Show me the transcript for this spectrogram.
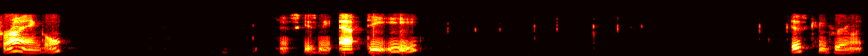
triangle, excuse me, FDE is congruent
